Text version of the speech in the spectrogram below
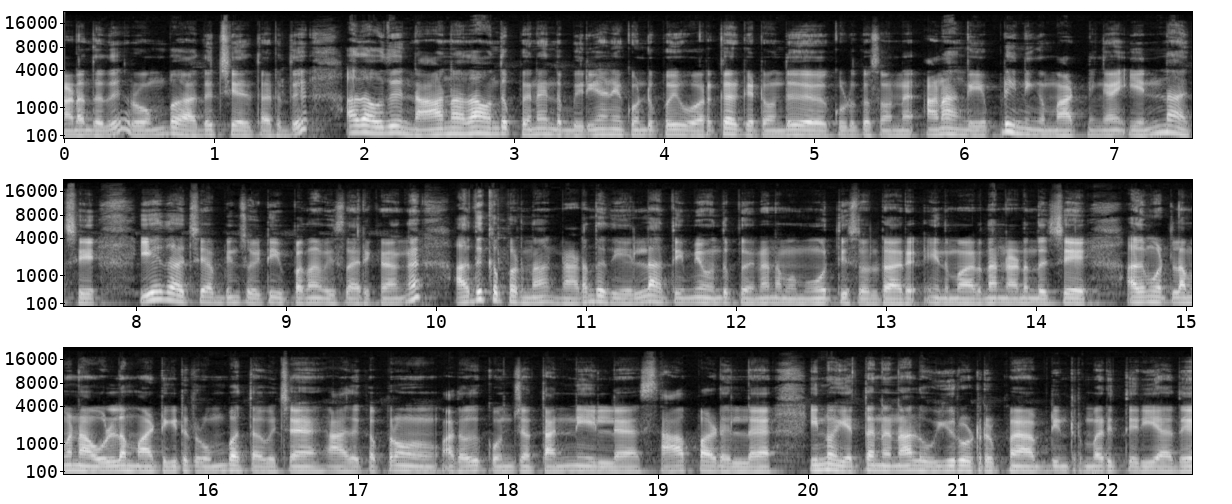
நடந்தது. ரொம்ப அதிர்ச்சியை தருது. அதாவது நானாக தான் வந்து பார்த்தீங்கன்னா இந்த பிரியாணியை கொண்டு போய் ஒர்க்கர்கிட்ட வந்து கொடுக்க சொன்னேன். ஆனால் அங்கே எப்படி நீங்கள் மாட்டினீங்க? என்னாச்சு? ஏதாச்சு அப்படின்னு சொல்லிட்டு இப்போ தான் விசாரிக்கிறாங்க. அதுக்கப்புறம் தான் நடந்தது எல்லாத்தையுமே வந்து பார்த்தீங்கன்னா நம்ம மூர்த்தி சொல்கிறாரு இந்த மாதிரி தான் நடந்துச்சு. அது மட்டும் இல்லாமல் நான் உள்ளே மாட்டிக்கிட்டு ரொம்ப தவிச்சேன். அதுக்கப்புறம் அதாவது கொஞ்சம் தண்ணி இல்லை சாப்பாடு இல்லை இன்னும் எத்தனை நாள் உயிரோடு இருப்பேன் அப்படின்ற மாதிரி தெரியாது.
